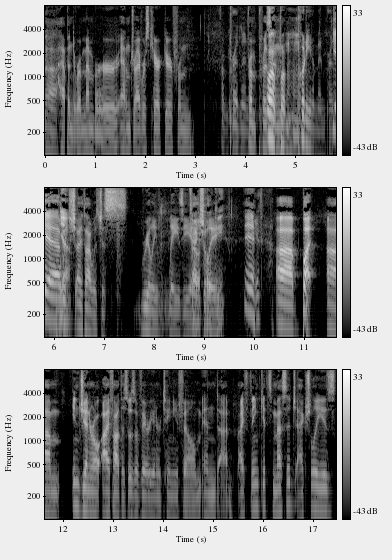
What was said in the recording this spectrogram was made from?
uh, happened to remember Adam Driver's character from From prison. From Or prison. pu- putting him in prison. yeah, Yeah. which I thought was just really lazy. So actually, hokey. Eh. Uh, but um, in general, I thought this was a very entertaining film, and uh, I think its message actually is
